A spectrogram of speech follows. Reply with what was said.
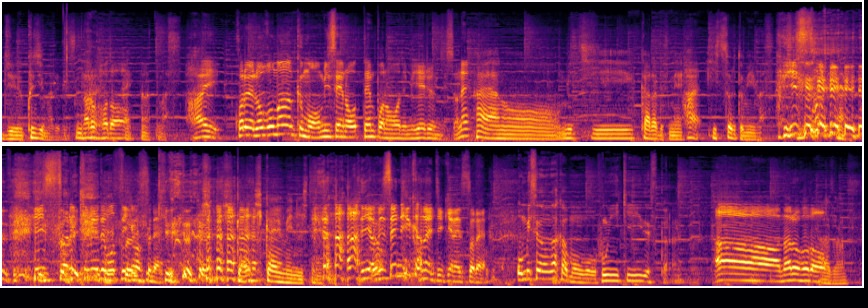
19時までですね。なるほど。はい、なってます。はい。これロゴマークもお店の店舗の方で見えるんですよね？はいあのー道からですね、はい。ひっそりと見えます。ひっそり。ひっそり決めて持っていきますね。控えめにしてます いや店に行かないといけないですそれ。お店の中ももう雰囲気ですからね。ああなるほど。ありがとうございます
